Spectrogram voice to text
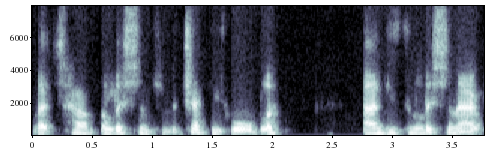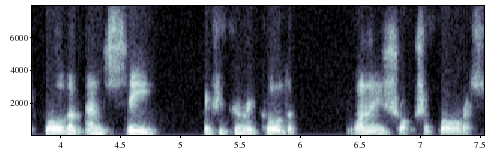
let's have a listen to the Cetti's warbler and you can listen out for them and see if you can record one in Shropshire for us.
